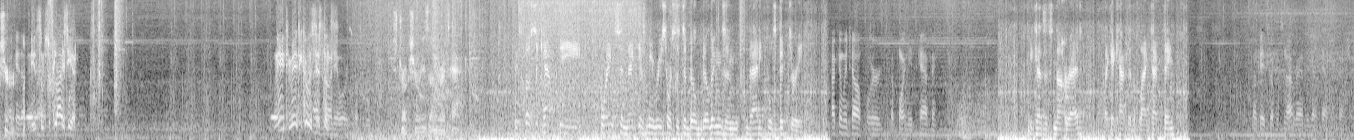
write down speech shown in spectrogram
Structure. Okay, Need some supplies here. Need medical I have no assistance. idea what we're supposed to do. Structure is under attack. You're supposed to cap the points, and that gives me resources to build buildings, and that equals victory. How can we tell if we're a point needs capping? Because it's not red, like a capture the flag type thing. Okay, so if it's not red, we gotta cap it. Gotcha.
